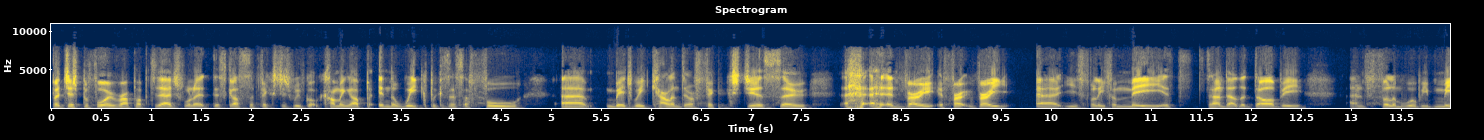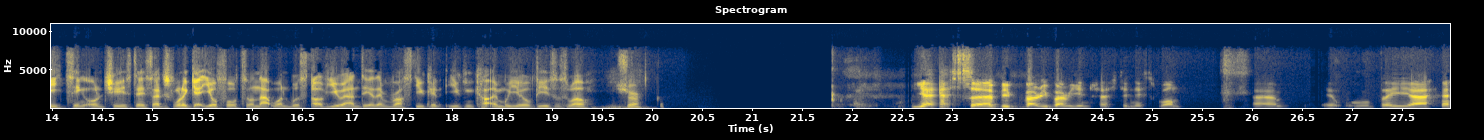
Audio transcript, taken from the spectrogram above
But just before we wrap up today, I just want to discuss the fixtures we've got coming up in the week because there's a full uh, midweek calendar of fixtures. So, and very, very uh, usefully for me, it's turned out that Derby and Fulham will be meeting on Tuesday. So I just want to get your thoughts on that one. We'll start with you, Andy, and then Russ, you can you can cut in with your views as well. Sure. Yes, uh, be very very interesting this one. Um, it will be uh,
